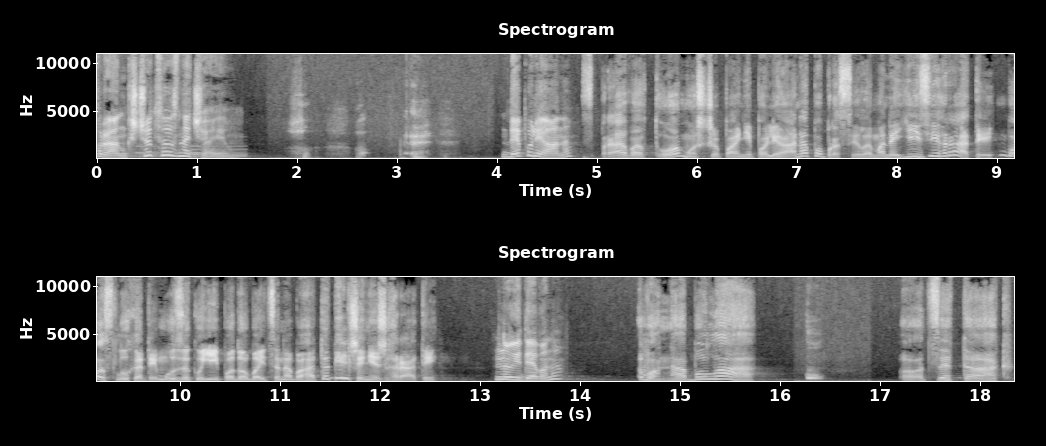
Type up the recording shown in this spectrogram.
Франк, що це означає? Де Поліана? справа в тому, що пані Поліана попросила мене їй зіграти, бо слухати музику їй подобається набагато більше, ніж грати. Ну і де вона? Вона була. Оце так.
